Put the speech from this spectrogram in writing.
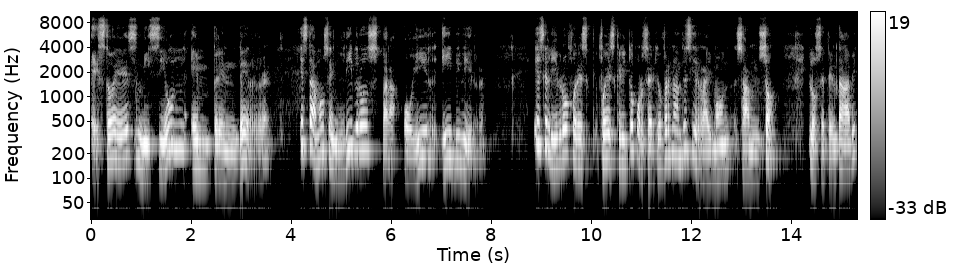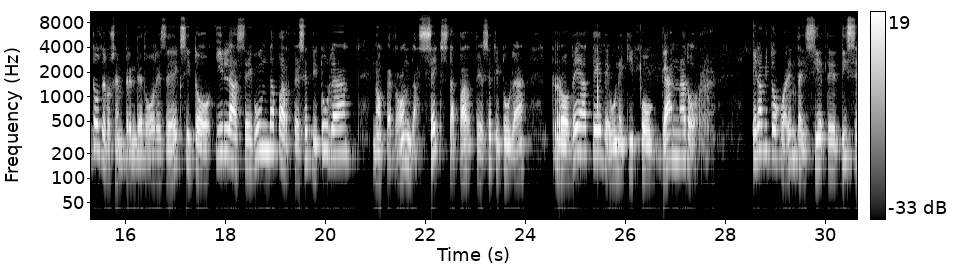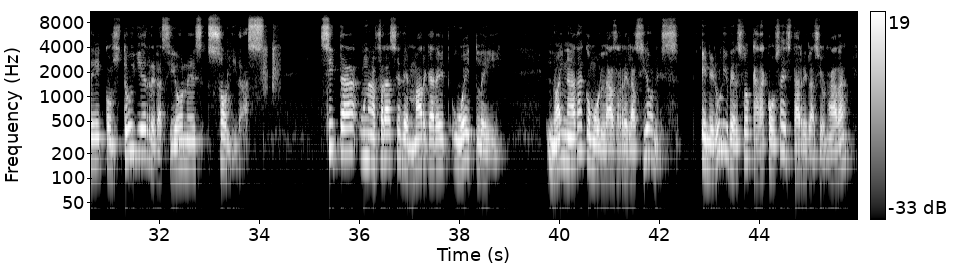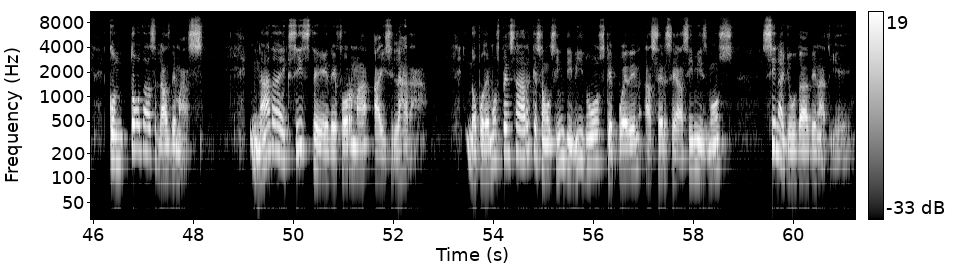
Esto es Misión Emprender. Estamos en Libros para Oír y Vivir. Este libro fue, fue escrito por Sergio Fernández y Raymond Samson. Los 70 hábitos de los emprendedores de éxito. Y la segunda parte se titula, no, perdón, la sexta parte se titula Rodéate de un equipo ganador. El hábito 47 dice, construye relaciones sólidas. Cita una frase de Margaret Waitley. No hay nada como las relaciones. En el universo cada cosa está relacionada con todas las demás. Nada existe de forma aislada. No podemos pensar que somos individuos que pueden hacerse a sí mismos sin ayuda de nadie.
